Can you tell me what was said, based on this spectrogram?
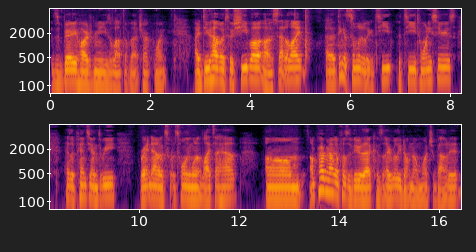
it's very hard for me to use a laptop without track point. I do have a Toshiba uh, satellite. Uh, I think it's similar to like a T the T20 series. It has a Pentium 3. Right now, it's it's only one of the lights I have. Um, I'm probably not gonna post a video of that because I really don't know much about it.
